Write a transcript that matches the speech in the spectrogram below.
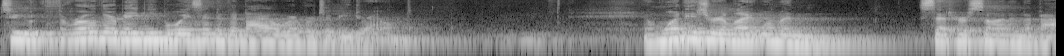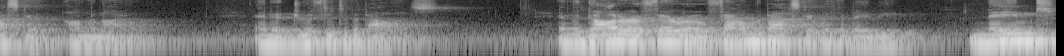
to throw their baby boys into the Nile River to be drowned. And one Israelite woman set her son in a basket on the Nile, and it drifted to the palace. And the daughter of Pharaoh found the basket with the baby, named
